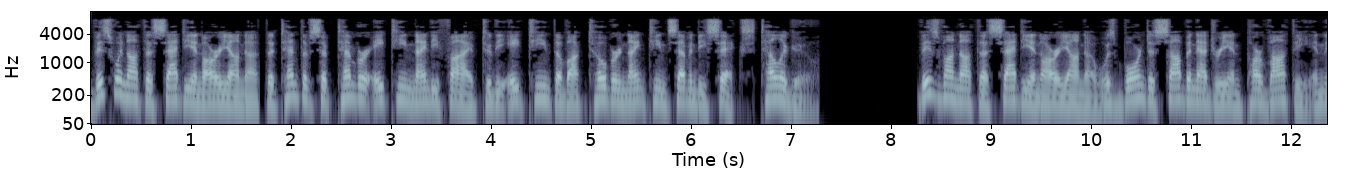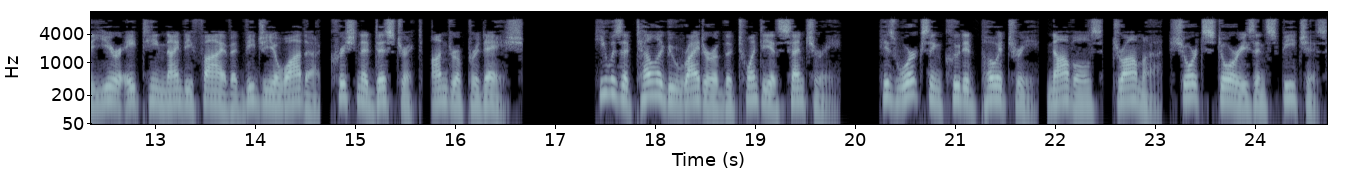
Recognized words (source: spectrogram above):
Viswanatha Satyanarayana, the 10th of September 1895 to the 18th of October 1976, Telugu. Visvanatha Satyanarayana was born to Shobhanadri and Parvathi in the year 1895 at Vijayawada, Krishna district, Andhra Pradesh. He was a Telugu writer of the 20th century. His works included poetry, novels, drama, short stories and speeches,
